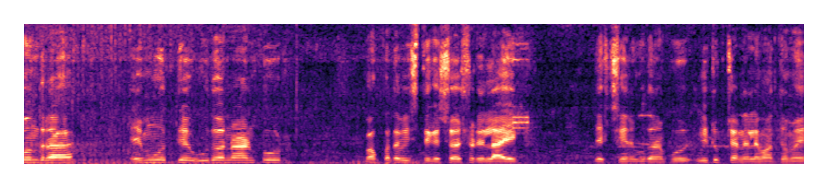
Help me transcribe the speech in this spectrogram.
বন্ধুরা, এই মুহূর্তে উদয়নারায়ণপুর বকপতা বীজ থেকে সরাসরি লাইভ দেখছেন উদয়নারায়ণপুর ইউটিউব চ্যানেলের মাধ্যমে।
